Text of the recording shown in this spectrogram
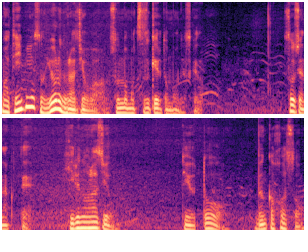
まあ TBS の夜のラジオはそのまま続けると思うんですけど、そうじゃなくて、昼のラジオっていうと、文化放送って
